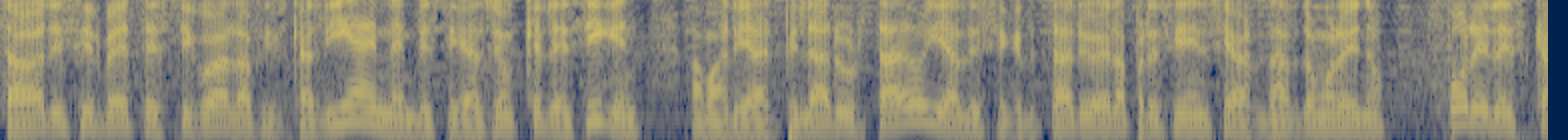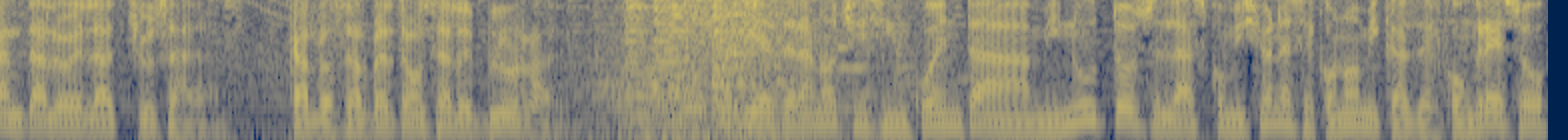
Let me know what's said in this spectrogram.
Tavares sirve de testigo a la Fiscalía en la investigación que le siguen a María del Pilar Hurtado y al secretario de la Presidencia, Bernardo Moreno, por el escándalo de las chuzadas. Carlos Alberto González, Blue Radio. 10 de la noche y 50 minutos, las comisiones económicas del Congreso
